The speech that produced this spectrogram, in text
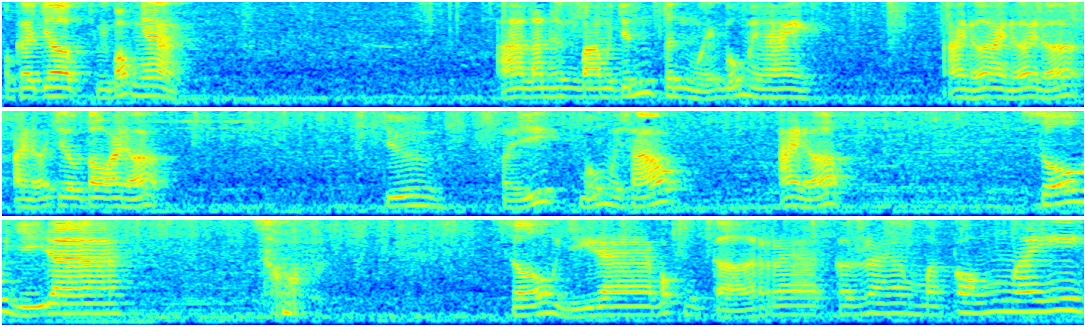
Ok chưa? Bị bốc nha. À Lan Hưng 39 Tinh Nguyễn 42 ai nữa ai nữa ai nữa? Ai nữa? Chưa ô tô, ai nữa? Trương Thủy 46 ai nữa? Số gì ra. Số số gì ra bốc cờ ra cờ ra mà con mấy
